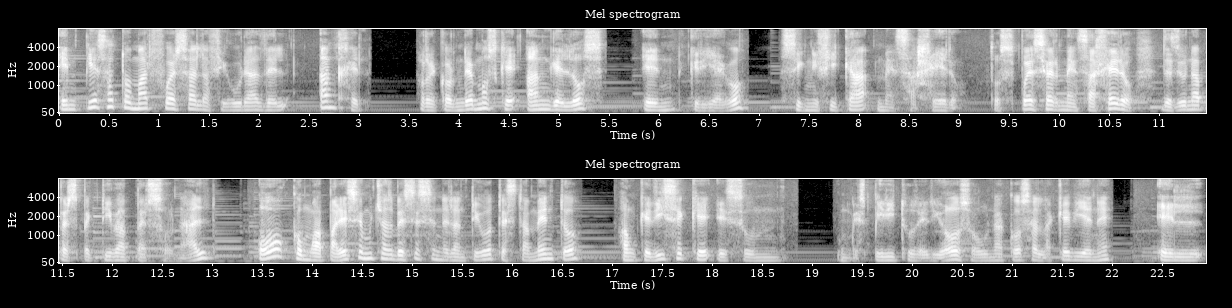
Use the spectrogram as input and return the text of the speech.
empieza a tomar fuerza la figura del ángel. Recordemos que ángelos en griego significa mensajero. Entonces puede ser mensajero desde una perspectiva personal o como aparece muchas veces en el Antiguo Testamento, aunque dice que es un, espíritu de Dios o una cosa la que viene, el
